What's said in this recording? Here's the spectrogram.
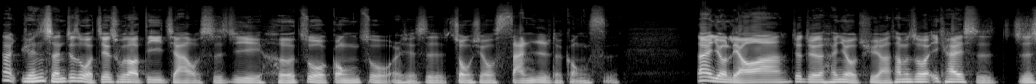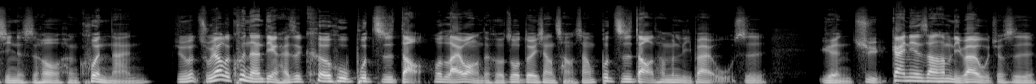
那圆神就是我接触到第一家我实际合作工作，而且是周休三日的公司。当然有聊啊，就觉得很有趣啊。他们说一开始执行的时候很困难，主主要的困难点还是客户不知道，或来往的合作对象厂商不知道他们礼拜五是远距。概念上，他们礼拜五就是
